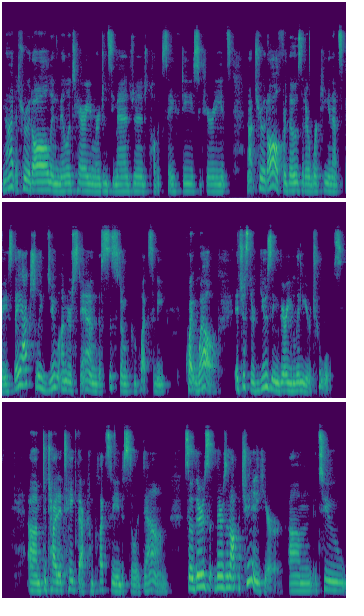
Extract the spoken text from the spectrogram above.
not true at all in military emergency management public safety security it's not true at all for those that are working in that space they actually do understand the system complexity quite well. It's just they're using very linear tools um, to try to take that complexity and distill it down. So there's there's an opportunity here um, to,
